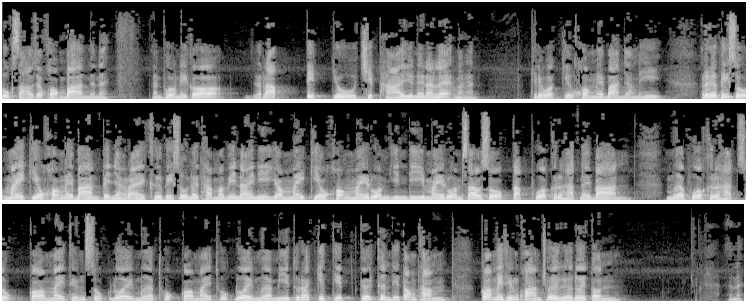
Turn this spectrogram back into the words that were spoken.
ลูกสาวเจ้าของบ้านเนี่ยนะนั้นพวกนี้ก็รับติดอยู่ชิบหายอยู่ในนั้นแหละเหมือนกันเรียกว่าเกี่ยวข้องในบ้านอย่างนี้ หรือภิกษุไม่เกี่ยวข้องในบ้านเป็นอย่างไร คือภิกษุในธรรมวินัยนี้ย่อมไม่เกี่ยวข้องไม่ร่วมยินดี ไม่ร่วมเศร้าโศกกับพวกเครือขัดในบ้าน เมื่อพวกครหัสสุขก็ไม่ถึงสุขด้วย เมื่อทุกข์ก็ไม่ทุกข์ด้วย เมื่อมีธุรกิจที่เกิดขึ้นที่ต้องทำก็ไม่ถึงความช่วยเหลือด้วยตนนะ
